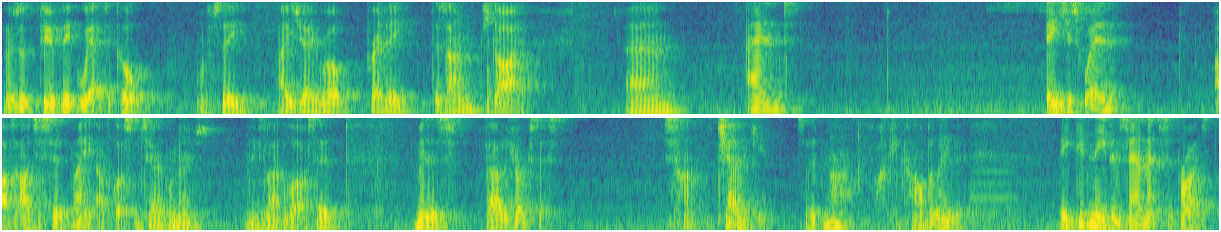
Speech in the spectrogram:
There was a few people we had to call. Obviously, AJ, Rob, Freddie, the Zone, Sky. Um, and he just went, I, I just said, mate, I've got some terrible news. And he's like, what? I said, Miller's failed a drugs test. He's like, "You joking? I said, no, I fucking can't believe it. He didn't even sound that surprised,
